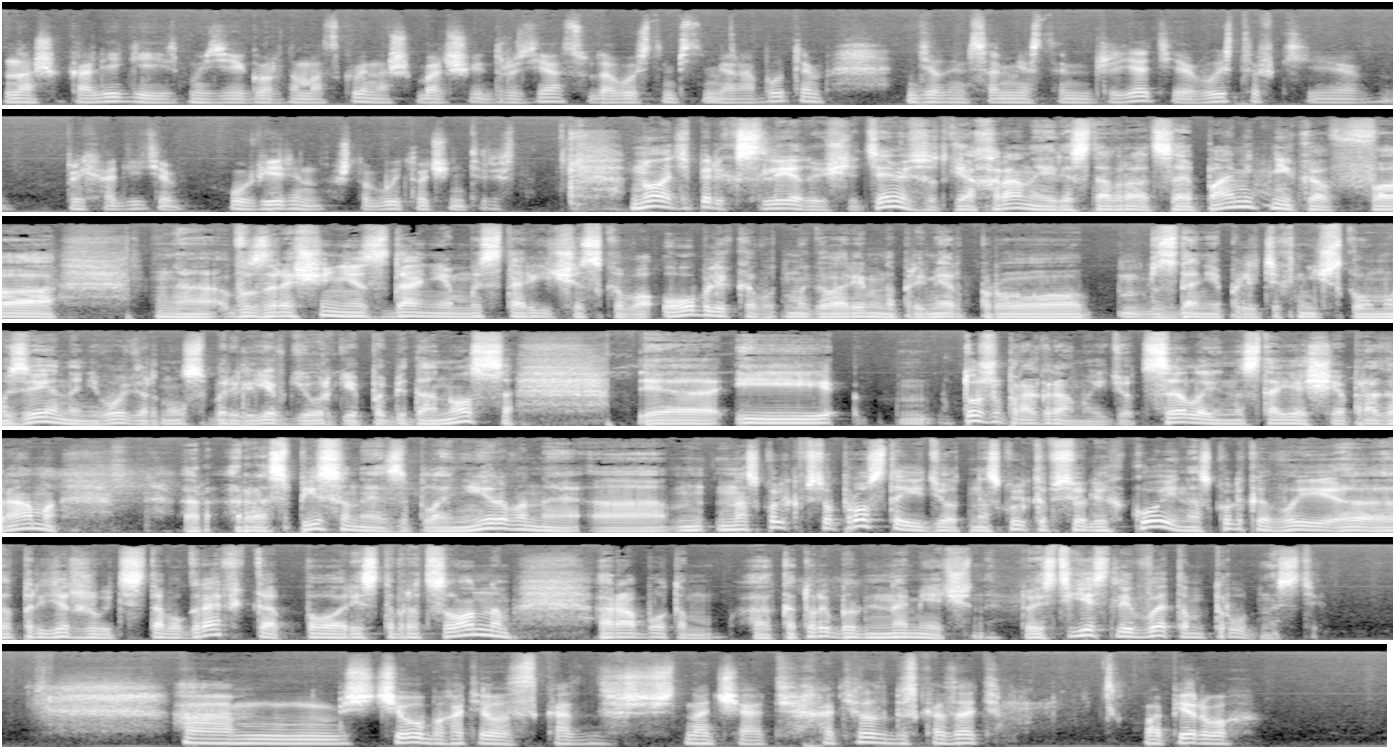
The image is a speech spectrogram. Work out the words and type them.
наши коллеги из музея города Москвы, наши большие друзья, с удовольствием с ними работаем, делаем совместные мероприятия, выставки. Приходите, уверен, что будет очень интересно. Ну а теперь к следующей теме, все-таки охрана и реставрация памятников, э, э, возвращение зданиям исторического облика. Вот мы говорим, например, про здание Политехнического музея, на него вернулся барельеф Георгия Победоносца. Э, и тоже программа идет, целая и настоящая программа расписанная, запланированная. А, насколько все просто идет, насколько все легко и насколько вы э, придерживаетесь того графика по реставрационным работам, э, которые были намечены? То есть есть ли в этом трудности? С чего бы хотелось начать? Хотелось бы сказать, во-первых,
